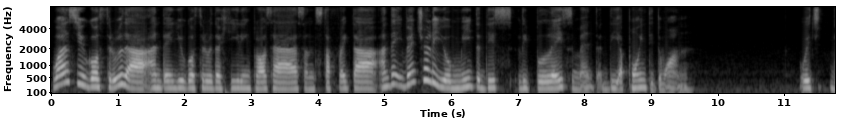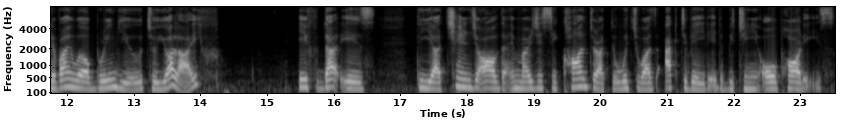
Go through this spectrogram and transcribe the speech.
once you go through that and then you go through the healing process and stuff like that and then eventually you meet this replacement the appointed one which divine will bring you to your life. If that is the uh, change of the emergency contract which was activated between all parties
